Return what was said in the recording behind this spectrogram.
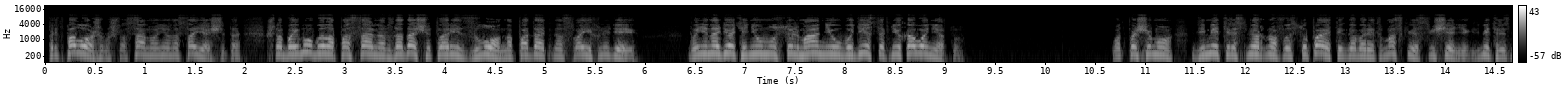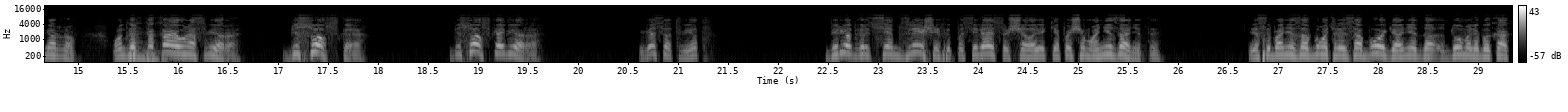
предположим, что сан у него настоящий-то, чтобы ему было поставлено в задачу творить зло, нападать на своих людей. Вы не найдете ни у мусульман, ни у буддистов, никого нету. Вот почему Дмитрий Смирнов выступает и говорит в Москве, священник Дмитрий Смирнов, он говорит, какая у нас вера? Бесовская. Бесовская вера. И весь ответ – берет, говорит, семь злейших и поселяется в человеке. Почему? Они заняты. Если бы они заботились о Боге, они думали бы, как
